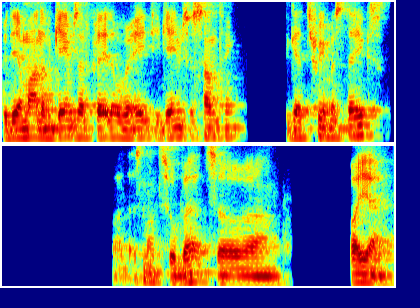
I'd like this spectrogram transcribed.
with the amount of games I've played, over 80 games or something, to get three mistakes, well, that's not so bad. So, um, but yeah,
